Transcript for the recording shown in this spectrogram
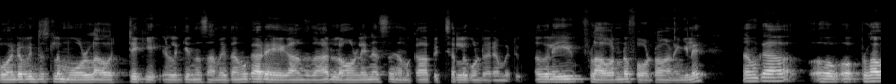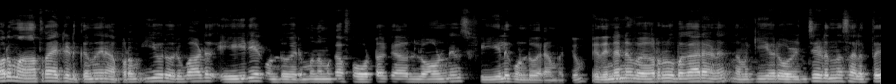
പോയിന്റ് ഓഫ് ഇൻട്രസ്റ്റിൽ മുകളിൽ ഒറ്റയ്ക്ക് ഇളിക്കുന്ന സമയത്ത് നമുക്ക് ആ ഒരു ഏകാന്തത ആ ഒരു ലോൺലിനെസ് നമുക്ക് ആ പിക്ചറിൽ കൊണ്ടുവരാൻ പറ്റും. അതുപോലെ ഈ ഫ്ലവറിന്റെ ഫോട്ടോ ആണെങ്കിൽ നമുക്ക് ആ ഫ്ലവർ മാത്രമായിട്ട് എടുക്കുന്നതിനപ്പുറം ഈ ഒരു ഒരുപാട് ഏരിയ കൊണ്ടുവരുമ്പോൾ നമുക്ക് ആ ഫോട്ടോയ്ക്ക് ആ ഒരു ലോൺലിനെസ് ഫീൽ കൊണ്ടുവരാൻ പറ്റും. ഇതിന്റെ തന്നെ വേറൊരു ഉപകാരമാണ്. നമുക്ക് ഈ ഒരു ഒഴിച്ചിടുന്ന സ്ഥലത്ത്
